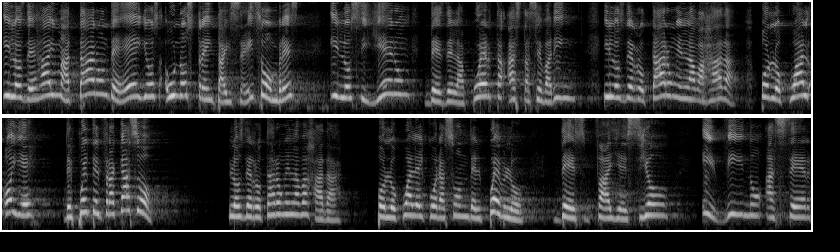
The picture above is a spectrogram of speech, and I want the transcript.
Y los de Jai mataron de ellos unos 36 hombres y los siguieron desde la puerta hasta Sebarín y los derrotaron en la bajada por lo cual, oye, después del fracaso, los derrotaron en la bajada, por lo cual el corazón del pueblo desfalleció y vino a ser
